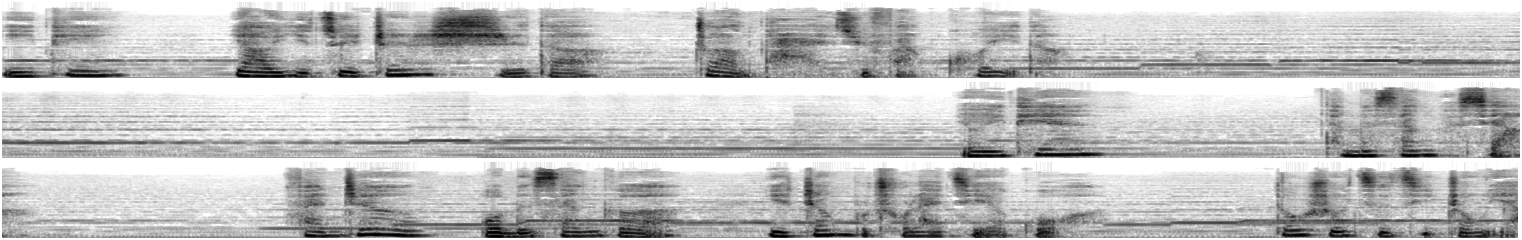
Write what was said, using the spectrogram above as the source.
一定要以最真实的状态去反馈的。有一天，他们三个想。反正我们三个也争不出来结果，都说自己重要。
